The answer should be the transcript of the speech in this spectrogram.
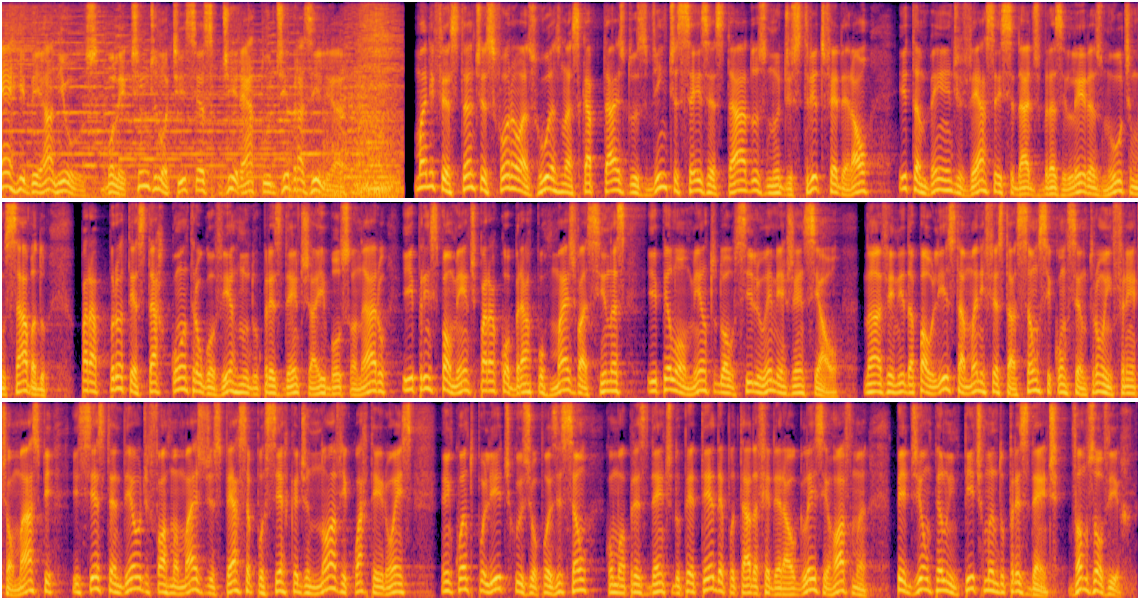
RBA News, Boletim de Notícias, direto de Brasília. Manifestantes foram às ruas nas capitais dos 26 estados, no Distrito Federal e também em diversas cidades brasileiras no último sábado para protestar contra o governo do presidente Jair Bolsonaro e principalmente para cobrar por mais vacinas e pelo aumento do auxílio emergencial. Na Avenida Paulista, a manifestação se concentrou em frente ao MASP e se estendeu de forma mais dispersa por cerca de nove quarteirões, enquanto políticos de oposição, como a presidente do PT, deputada federal Gleice Hoffmann, pediam pelo impeachment do presidente. Vamos ouvir.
